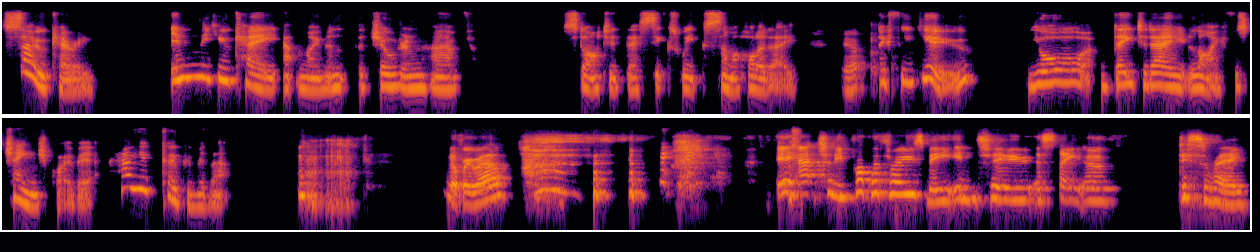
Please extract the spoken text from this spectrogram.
So, Kerry, in the UK at the moment, the children have started their six week summer holiday. Yeah. So, for you, your day to day life has changed quite a bit. How are you coping with that? Not very well. it actually proper throws me into a state of disarray.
